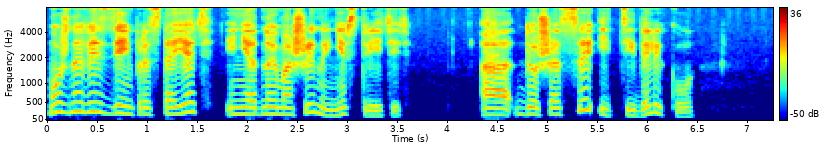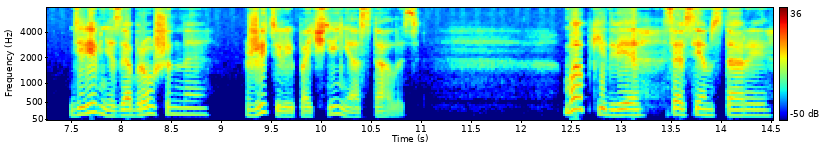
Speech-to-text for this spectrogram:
Можно весь день простоять и ни одной машины не встретить. А до шоссе идти далеко. Деревня заброшенная, жителей почти не осталось. Бабки две совсем старые,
